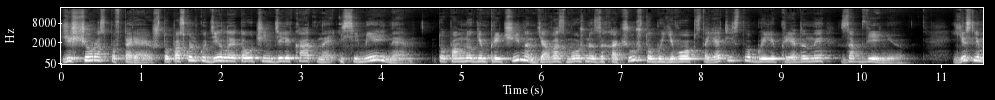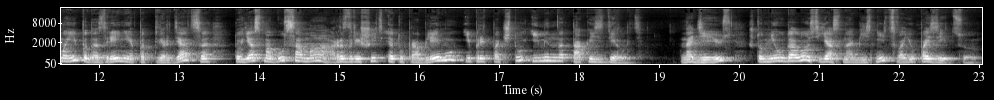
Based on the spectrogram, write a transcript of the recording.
Еще раз повторяю, что поскольку дело это очень деликатное и семейное, то по многим причинам я, возможно, захочу, чтобы его обстоятельства были преданы забвению. Если мои подозрения подтвердятся, то я смогу сама разрешить эту проблему и предпочту именно так и сделать. Надеюсь, что мне удалось ясно объяснить свою позицию.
